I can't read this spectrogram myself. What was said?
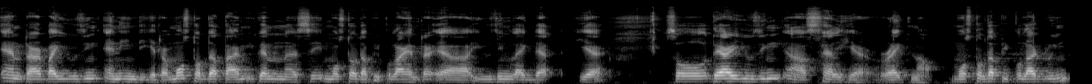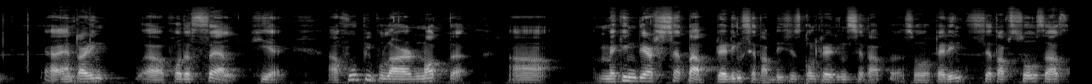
enter by using any indicator. Most of the time you can uh, see most of the people are enter uh, using like that here. So they are using uh, sell here right now. Most of the people are doing entering uh, for the sell here. Uh, who people are not making their setup trading setup. This is called trading setup. So trading setup shows us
